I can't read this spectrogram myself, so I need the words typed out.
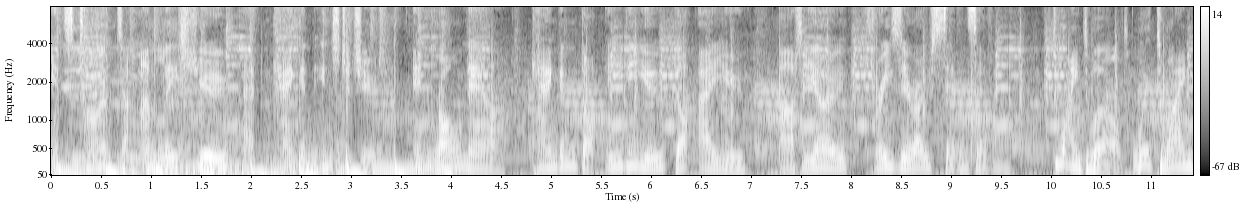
It's time to unleash you at Kangan Institute. Enrol now. kangan.edu.au. RTO 3077. Dwayne's World with Dwayne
